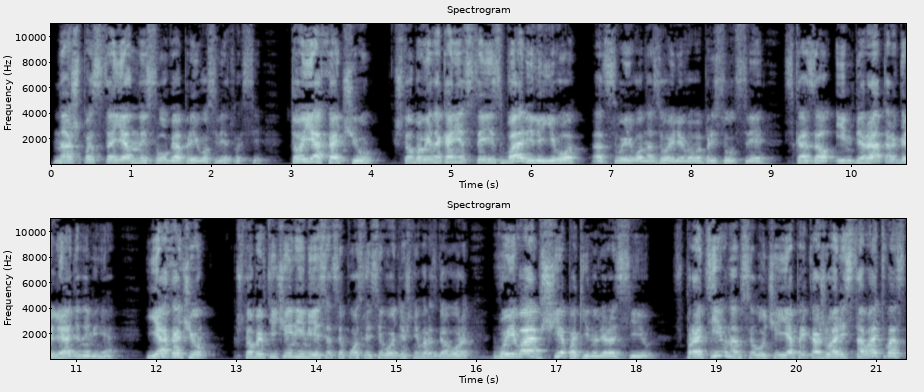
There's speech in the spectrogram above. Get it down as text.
наш постоянный слуга при его светлости, то я хочу, чтобы вы наконец-то избавили его от своего назойливого присутствия, сказал император, глядя на меня. Я хочу, чтобы в течение месяца после сегодняшнего разговора вы вообще покинули Россию. В противном случае я прикажу арестовать вас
